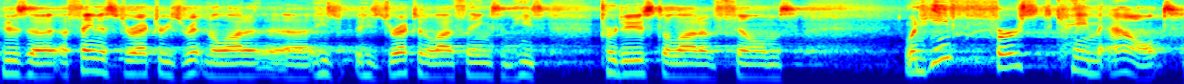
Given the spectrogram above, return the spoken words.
who's a, a famous director. He's written a lot of, uh, he's, he's directed a lot of things, and he's produced a lot of films. When he first came out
